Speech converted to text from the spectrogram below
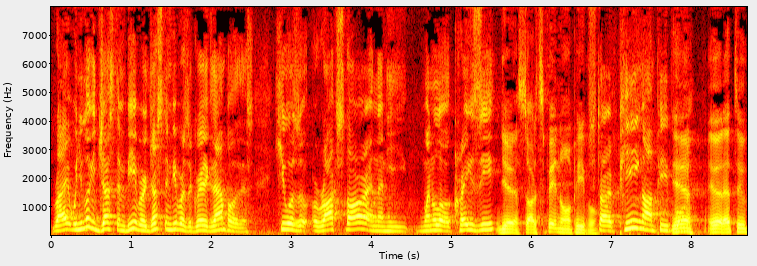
Right? When you look at Justin Bieber, Justin Bieber is a great example of this. He was a, rock star and then he went a little crazy, Yeah, started spitting on people. started peeing on people, yeah, yeah, that too.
